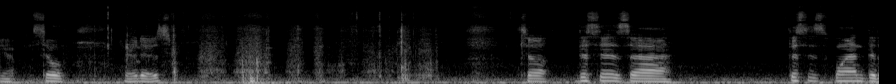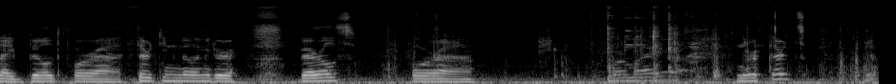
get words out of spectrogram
yeah so here it is so this is uh, this is one that I built for uh, 13 millimeter barrels for uh, for my uh, Nerf darts. Yep.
